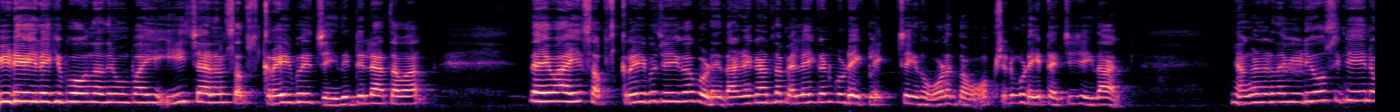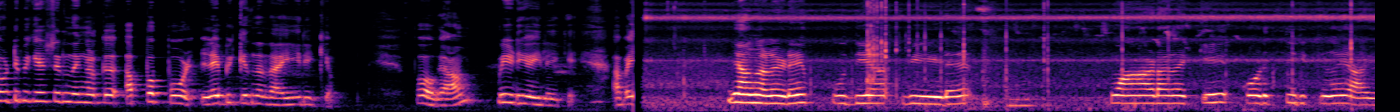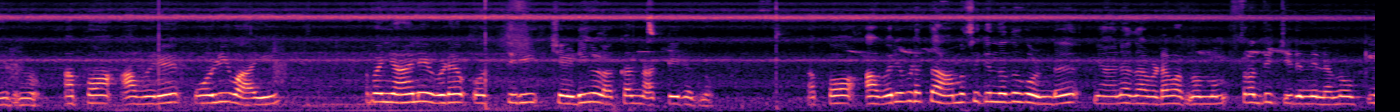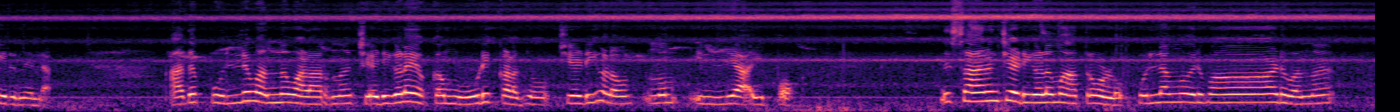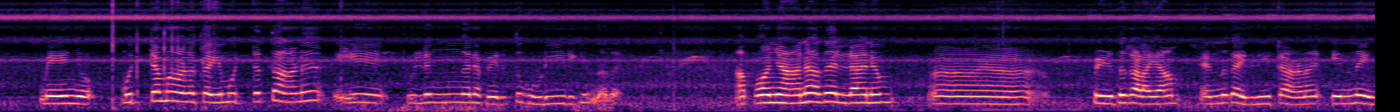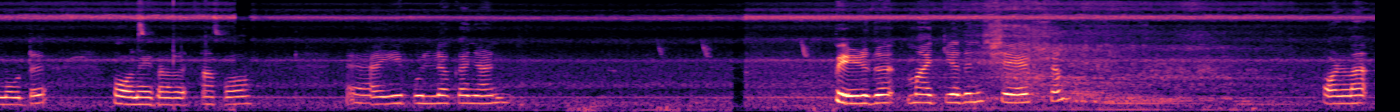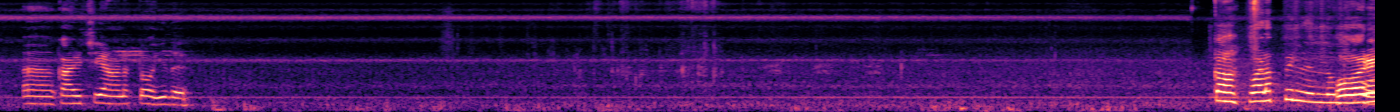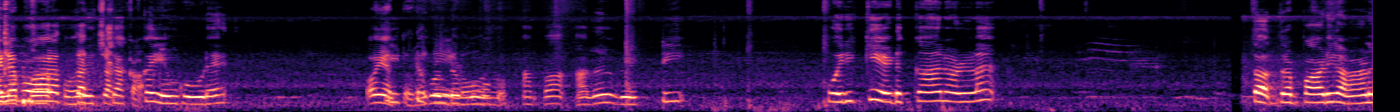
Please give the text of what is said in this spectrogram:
വീഡിയോയിലേക്ക് പോകുന്നതിന് മുമ്പായി ഈ ചാനൽ സബ്സ്ക്രൈബ് ചെയ്തിട്ടില്ലാത്തവർ ദയവായി സബ്സ്ക്രൈബ് ചെയ്യുക. കൂടെ താഴെ കാണുന്ന ബെല്ലൈക്കൺ കൂടെ ക്ലിക്ക് ചെയ്ത് ഓൾ എന്ന ഓപ്ഷൻ കൂടെ ടച്ച് ചെയ്താൽ ഞങ്ങളുടെ വീഡിയോസിന്റെ നോട്ടിഫിക്കേഷൻ നിങ്ങൾക്ക് അപ്പപ്പോൾ ലഭിക്കുന്നതായിരിക്കും. പോകാം വീഡിയോയിലേക്ക്. അപ്പം ഞങ്ങളുടെ പുതിയ വീട് വാടകയ്ക്ക് കൊടുത്തിരിക്കുകയായിരുന്നു. അപ്പോൾ അവർ ഒഴിവായി. അപ്പോൾ ഞാനിവിടെ ഒത്തിരി ചെടികളൊക്കെ നട്ടിരുന്നു. അപ്പോൾ അവരിവിടെ താമസിക്കുന്നത് കൊണ്ട് ഞാനത് അവിടെ വന്നൊന്നും ശ്രദ്ധിച്ചിരുന്നില്ല നോക്കിയിരുന്നില്ല. അത് പുല്ല് വന്ന് വളർന്ന് ചെടികളെയൊക്കെ മൂടിക്കളഞ്ഞു. ചെടികളൊന്നും ഇല്ല ഇപ്പോൾ നിസ്സാരം ചെടികൾ മാത്രമേ ഉള്ളൂ. പുല്ലങ്ങ് ഒരുപാട് വന്ന് മേഞ്ഞു. മുറ്റമാണ്. ഈ മുറ്റത്താണ് ഈ പുല്ലിങ്ങനെ പെരുത്ത് കൂടിയിരിക്കുന്നത്. അപ്പോൾ ഞാനതെല്ലാനും പിഴുത് കളയാം എന്ന് കരുതിയിട്ടാണ് ഇന്ന് ഇങ്ങോട്ട് പോന്നേക്കണത്. അപ്പോൾ ഈ പുല്ലൊക്കെ ഞാൻ പിഴുത് മാറ്റിയതിന് ശേഷം ഉള്ള കാഴ്ചയാണ് കേട്ടോ ഇത്? വളപ്പിൽ നിന്നും ചക്കയും കൂടെ ഇട്ട് കൊണ്ടുപോകുന്നു അപ്പൊ അത് വെട്ടി പൊരുക്കിയെടുക്കാനുള്ള എടുക്കാനുള്ള തന്ത്രപ്പാടിലാണ്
